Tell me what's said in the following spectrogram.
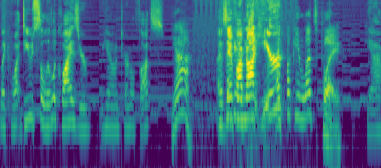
Like, what? Do you soliloquize your, you know, internal thoughts? Yeah. I As if I'm not I here? fucking let's play. Yeah,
